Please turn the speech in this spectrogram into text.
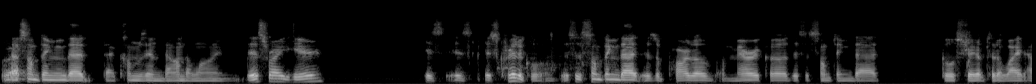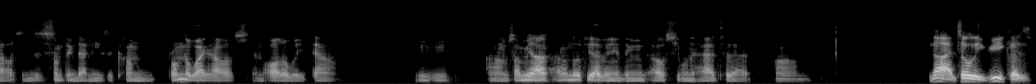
Right. That's something that that comes in down the line. This right here is is is critical. This is something that is a part of America. This is something that goes straight up to the White House, and this is something that needs to come from the White House and all the way down. Mm-hmm. Um, so I mean, I, I, don't know if you have anything else you want to add to that. Um, no, I totally agree because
